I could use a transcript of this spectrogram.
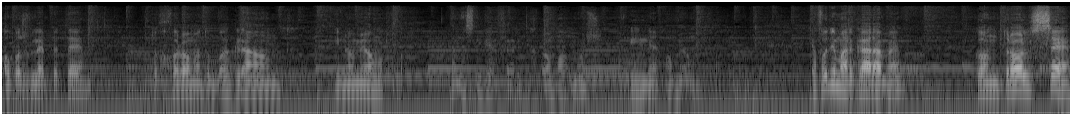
Όπως βλέπετε το χρώμα του background είναι ομοιόμορφο. Δεν μας ενδιαφέρει τι χρώμα όμως, είναι ομοιόμορφο. Και αφού τη μαρκάραμε, Ctrl C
